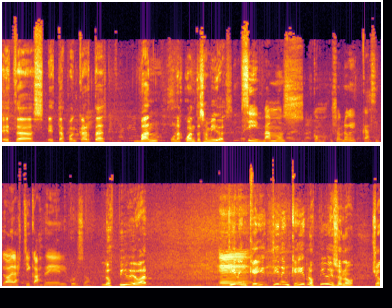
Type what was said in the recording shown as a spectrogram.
estas, estas pancartas, van unas cuantas amigas. Sí, vamos, como, yo creo que casi todas las chicas del curso. ¿Los pibes van? Eh, ¿Tienen que, ir, ¿Tienen que ir los pibes o no? Yo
